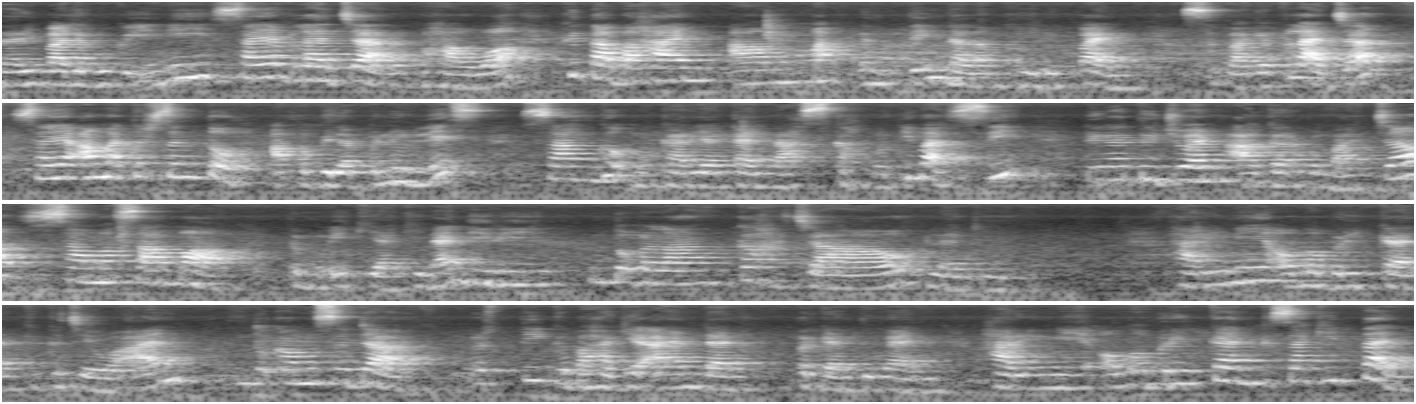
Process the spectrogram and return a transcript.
Daripada buku ini, saya belajar bahawa ketabahan amat penting dalam kehidupan. Sebagai pelajar, saya amat tersentuh apabila penulis sanggup mengkaryakan naskah motivasi dengan tujuan agar pembaca sama-sama temui keyakinan diri untuk melangkah jauh lagi. Hari ini Allah berikan kekecewaan untuk kamu sedar erti kebahagiaan dan pergantungan. Hari ini Allah berikan kesakitan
